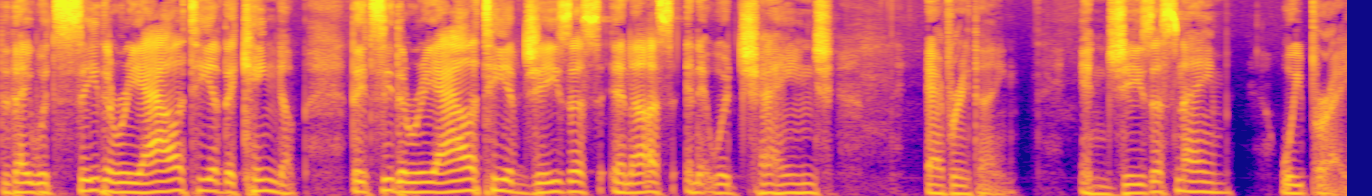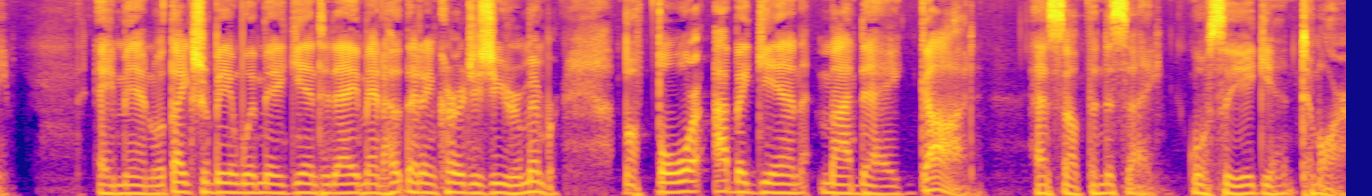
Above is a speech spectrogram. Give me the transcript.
that they would see the reality of the kingdom, they'd see the reality of Jesus in us, and it would change everything. In Jesus' name, we pray. Amen. Well, thanks for being with me again today, man. I hope that encourages you. Remember, before I begin my day, God has something to say. We'll see you again tomorrow.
